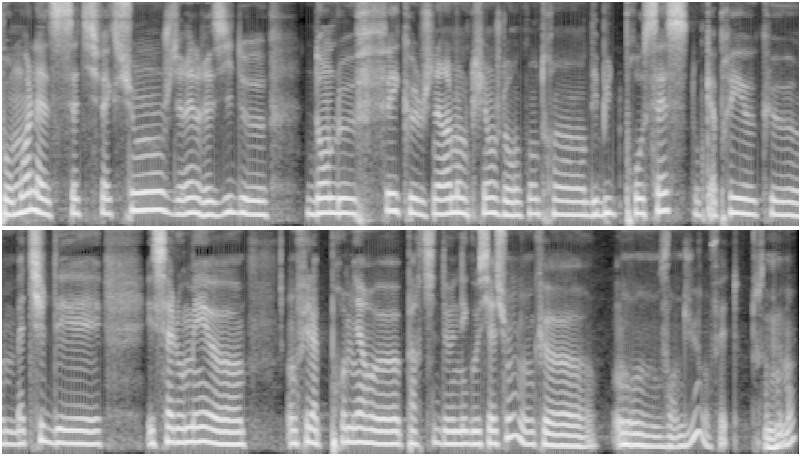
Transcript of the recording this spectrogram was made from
pour moi, la satisfaction, je dirais, elle réside euh, dans le fait que généralement le client, je le rencontre en début de process. Donc après euh, que Mathilde et, et Salomé euh, ont fait la première euh, partie de négociation, donc euh, ont vendu en fait, tout Mhm. simplement.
